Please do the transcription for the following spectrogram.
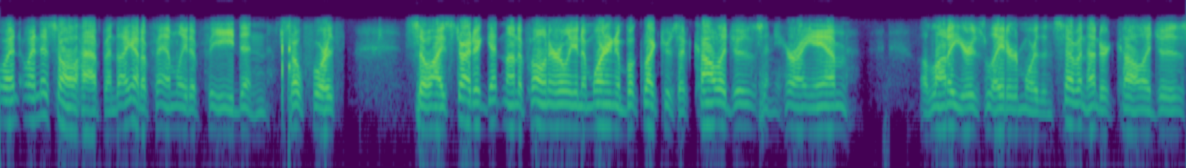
when when this all happened, I got a family to feed and so forth. So I started getting on the phone early in the morning to book lectures at colleges, and here I am, a lot of years later, more than 700 colleges,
